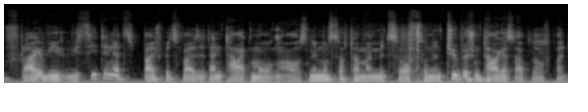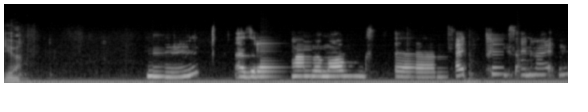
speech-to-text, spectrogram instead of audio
Frage, wie, wie sieht denn jetzt beispielsweise dein Tag morgen aus? Nimm uns doch da mal mit so auf so einen typischen Tagesablauf bei dir. Mhm. Also da haben wir morgens äh, zwei Trainingseinheiten,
